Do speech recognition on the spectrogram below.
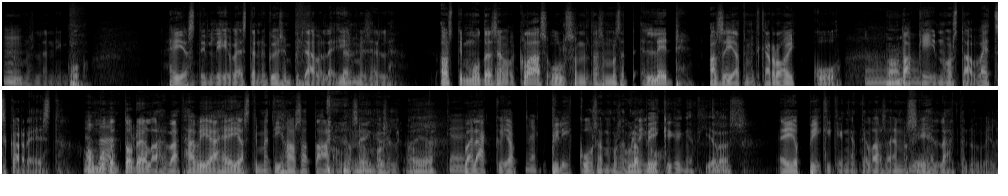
Mm. tämmöiselle niinku heijastinliiveistä nykyisin pitävälle Kyllä. ihmiselle. Ostin muuten se Klaas Ulssonilta semmoiset LED-asiat, mitkä roikkuu Oo. takiin noista vetskareista. On Hyvä. muuten todella hyvät. Häviää heijastimet ihan satanolla? Ai jaa. Okei. Väläkky ja pilikkuu semmoiset. Onko Niinku, piikkikengät kielassa? ei ole piikkikengät jalassa, en ole Niin. siihen lähtenyt vielä.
